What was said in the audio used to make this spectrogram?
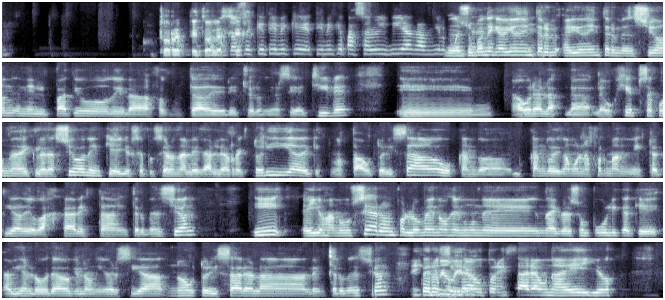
todo respeto a la Entonces, ¿qué tiene que, tiene que pasar hoy día, Gabriel? Se supone que había una, había una intervención en el patio de la Facultad de Derecho de la Universidad de Chile. Eh, ahora la, la, la, UGEP sacó una declaración en que ellos se pusieron a alegarle a rectoría de que esto no estaba autorizado, buscando, buscando digamos, una forma administrativa de bajar esta intervención. Y ellos anunciaron, por lo menos en una, declaración pública, que habían logrado que la universidad no autorizara la, la intervención, pero sí la autorizara una de ellos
